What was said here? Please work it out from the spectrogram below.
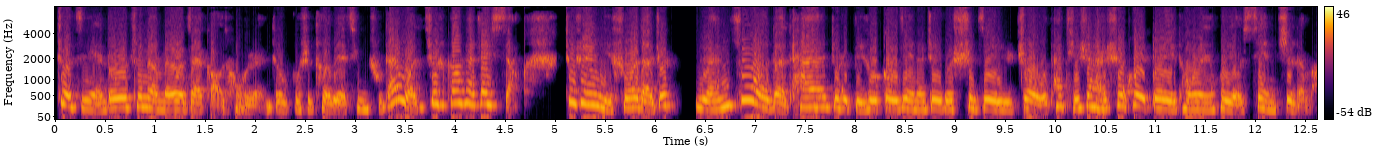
这几年都真的没有在搞同人，就不是特别清楚。但是我就是刚才在想，就是你说的，就原作的它就是比如说构建的这个世界宇宙，它其实还是会对同人会有限制的嘛。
